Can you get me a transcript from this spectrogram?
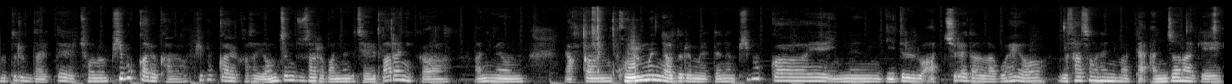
여드름 날 때 저는 피부과를 가요. 피부과에 가서 염증 주사를 맞는 게 제일 빠르니까. 아니면 약간 골문 여드름일 때는 피부과에 있는 니들로 압출해 달라고 해요. 의사 선생님한테 안전하게.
